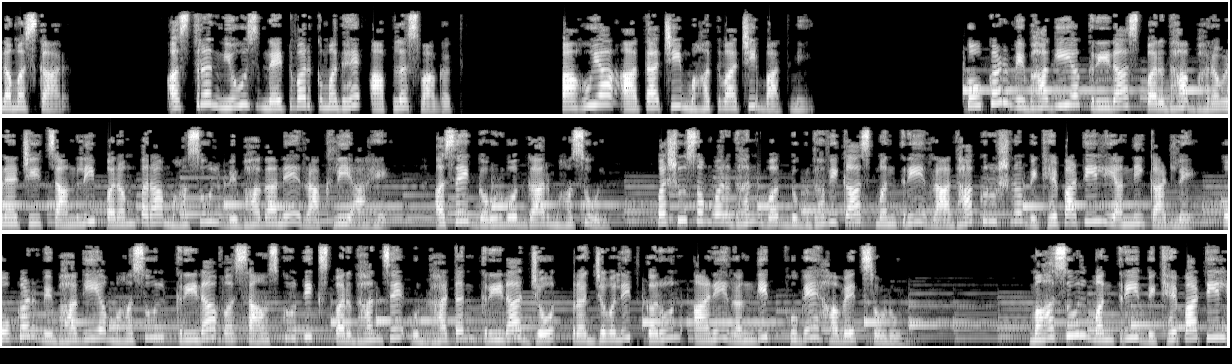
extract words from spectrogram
नमस्कार. अस्त्र न्यूज नेटवर्कमध्ये आपलं स्वागत. पाहूया आताची महत्वाची बातमी. कोकण विभागीय क्रीडा स्पर्धा भरवण्याची चांगली परंपरा महसूल विभागाने राखली आहे असे गौरवोद्गार महसूल पशुसंवर्धन व दुग्धविकास मंत्री राधाकृष्ण विखे पाटील यांनी काढले. कोकण विभागीय महसूल क्रीडा व सांस्कृतिक स्पर्धांचे उद्घाटन क्रीडा ज्योत प्रज्वलित करून आणि रंगीत फुगे हवेत सोडून. महसूल मंत्री विखे पाटील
